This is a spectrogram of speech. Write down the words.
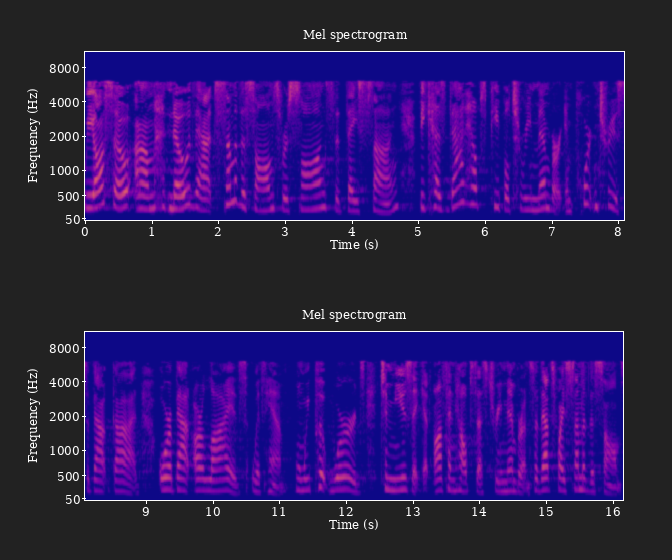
We also um, know that some of the Psalms were songs that they sung because that helps people to remember important truths about God or about our lives with Him. When we put words to music, it often helps us to remember them. So that's why some of the Psalms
